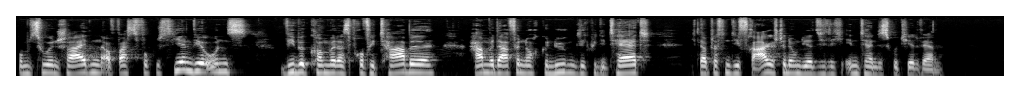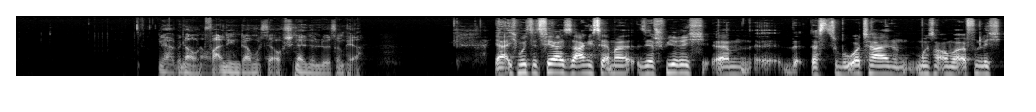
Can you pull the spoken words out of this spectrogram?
um zu entscheiden, auf was fokussieren wir uns, wie bekommen wir das profitabel, haben wir dafür noch genügend Liquidität. Ich glaube, das sind die Fragestellungen, die sicherlich intern diskutiert werden. Ja, genau. Und vor allen Dingen, da muss ja auch schnell eine Lösung her ja, ich muss jetzt fairerweise sagen, ist ja immer sehr schwierig, ähm, das zu beurteilen und muss auch immer öffentlich,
